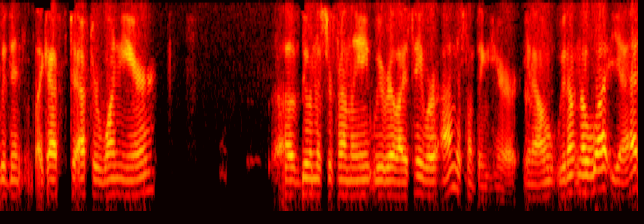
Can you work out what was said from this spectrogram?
within like after after one year of doing Mr. Friendly, we realized, hey, we're onto something here. You know, we don't know what yet,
